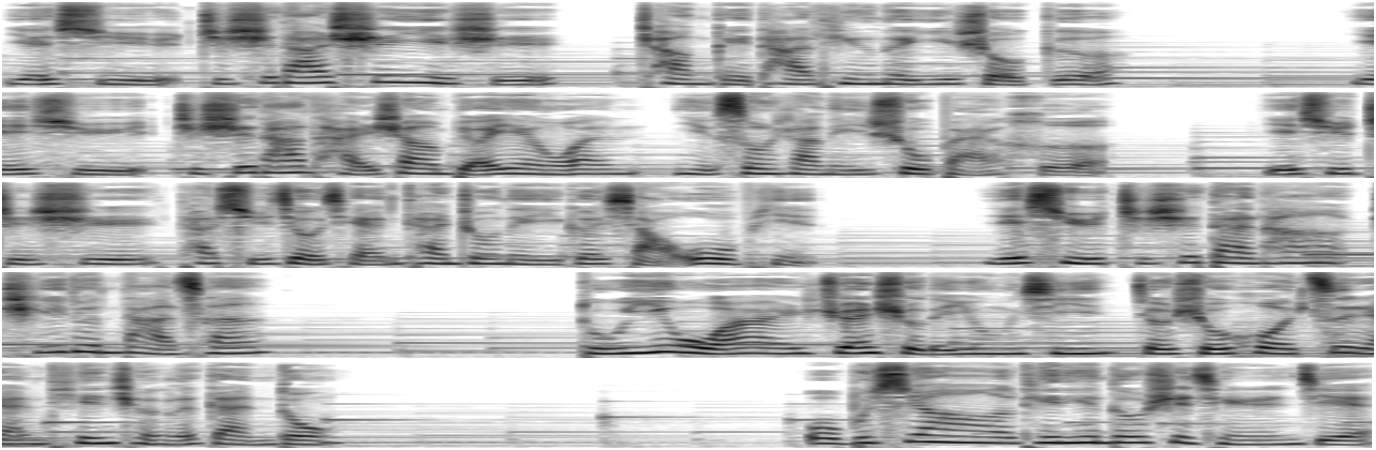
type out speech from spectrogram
也许只是他失意时唱给他听的一首歌，也许只是他台上表演完你送上的一束百合，也许只是他许久前看中的一个小物品，也许只是带他吃一顿大餐，独一无二专属的用心就收获自然天成的感动。我不需要天天都是情人节，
